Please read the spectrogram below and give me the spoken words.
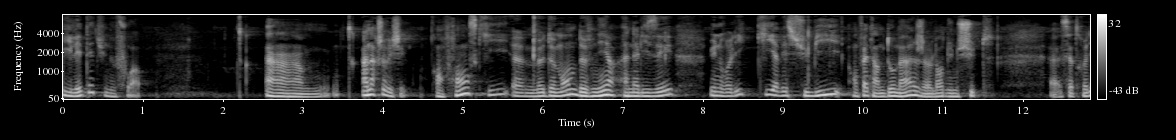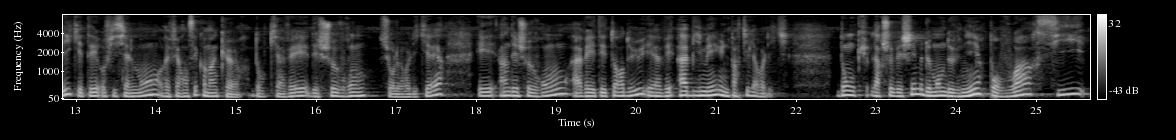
Il était une fois un, un archevêché en France qui euh, me demande de venir analyser une relique qui avait subi en fait un dommage lors d'une chute. Euh, cette relique était officiellement référencée comme un cœur. Donc il y avait des chevrons sur le reliquaire et un des chevrons avait été tordu et avait abîmé une partie de la relique. Donc l'archevêché me demande de venir pour voir si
